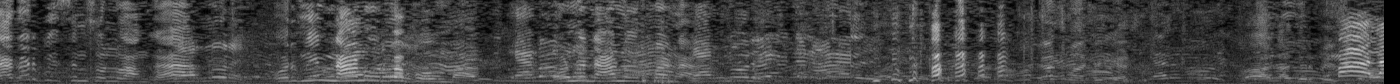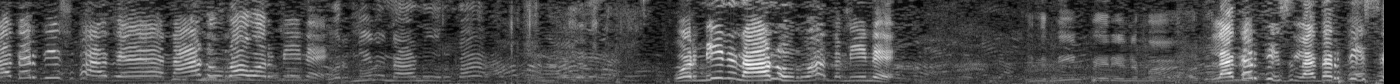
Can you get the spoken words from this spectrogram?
லெதர் பீஸ்னு சொல்லுவாங்க. ஒரு மீன் நானூறு ரூபாய் போகுமா? ஒண்ணு நானூறு ரூபாய்னா லெதர் பீஸ் பாரு நானூறுரூவா ஒரு மீன். ஒரு மீன் நானூறு ரூபாய். ஒரு மீன் நானூறுரூவா அந்த மீன். இந்த மீன் பேர் என்னம்மா? லெதர் பீஸ் லெதர் பீஸ்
